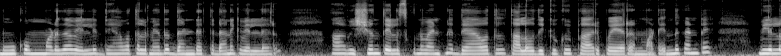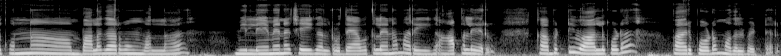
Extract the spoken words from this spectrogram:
మూకుమ్మడిగా వెళ్ళి దేవతల మీద దండెత్తడానికి వెళ్ళారు. ఆ విషయం తెలుసుకున్న వెంటనే దేవతలు తలో దిక్కుకు పారిపోయారనమాట ఎందుకంటే వీళ్ళకున్న బలగర్వం వల్ల వీళ్ళు ఏమైనా చేయగలరు. దేవతలైనా మరి ఆపలేరు. కాబట్టి వాళ్ళు కూడా పారిపోవడం మొదలుపెట్టారు.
